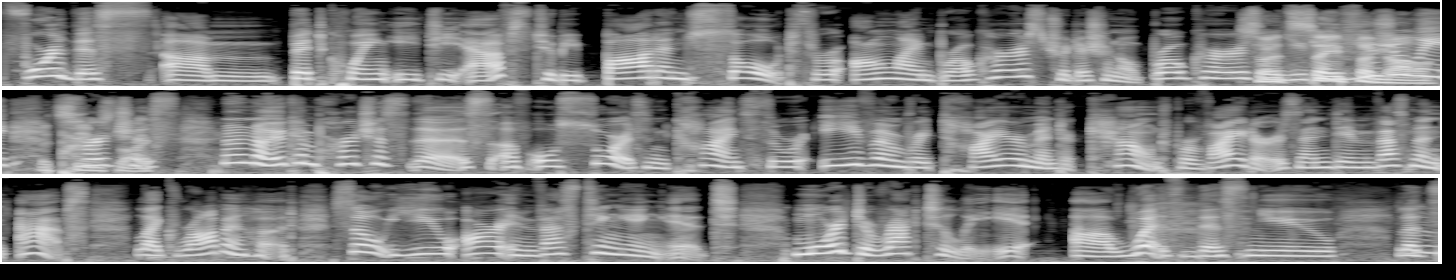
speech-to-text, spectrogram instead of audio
for this um, Bitcoin ETFs to be bought and sold through online brokers, traditional brokers, So and you can safer now, usually it seems like. purchase no, no, you can purchase this of all sorts and kinds through even retirement account providers and investment apps like Robinhood. So you are investing in it more directly. Uh, with this new, let's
